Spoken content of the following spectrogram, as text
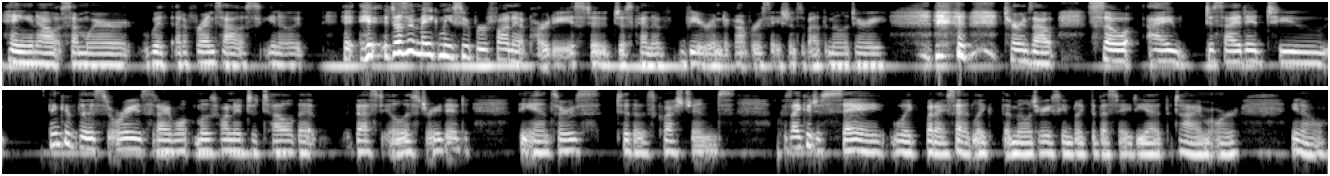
hanging out somewhere with at a friend's house. You know, it, it, it doesn't make me super fun at parties to just kind of veer into conversations about the military, turns out. So I decided to think of the stories that I most wanted to tell that best illustrated the answers to those questions because i could just say like what i said like the military seemed like the best idea at the time or you know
